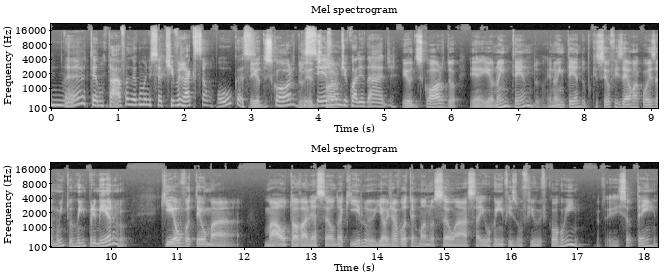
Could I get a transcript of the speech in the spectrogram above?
né, tentar fazer alguma iniciativa, já que são poucas. Eu discordo. Que eu sejam discordo. de qualidade. Eu discordo. Eu não entendo. Eu não entendo, porque se eu fizer uma coisa muito ruim, primeiro, que eu vou ter uma uma autoavaliação daquilo e eu já vou ter uma noção, ah, saiu ruim, fiz um filme e ficou ruim. Isso eu tenho.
